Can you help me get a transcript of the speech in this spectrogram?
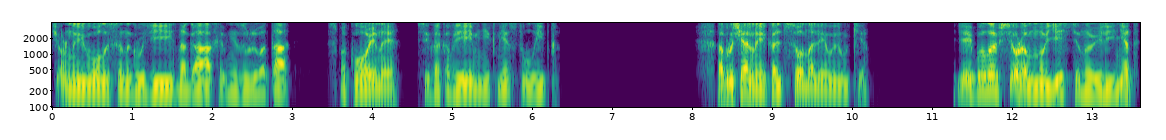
черные волосы на груди, ногах и внизу живота, спокойная, всегда ко времени и к месту улыбка. Обручальное кольцо на левой руке. Ей было все равно, есть оно или нет,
